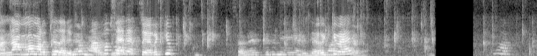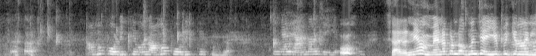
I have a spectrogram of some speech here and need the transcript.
എന്നാ അമ്മ മറിച്ച് തരും. നേരെ തെറിക്കും? തെറിക്കുവേ. അമ്മ പൊടിക്കും അമ്മ പൊടിക്കും ഞാൻ ഞാൻ തന്നെ ഓ ശരണ്യ അമ്മേനെ കൊണ്ട് ഒന്നും ചെയ്യിപ്പിക്കുന്നില്ല.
